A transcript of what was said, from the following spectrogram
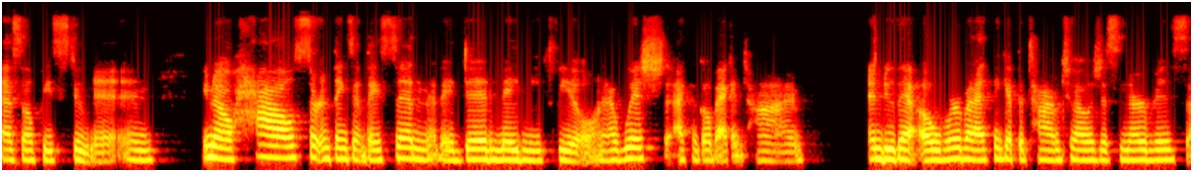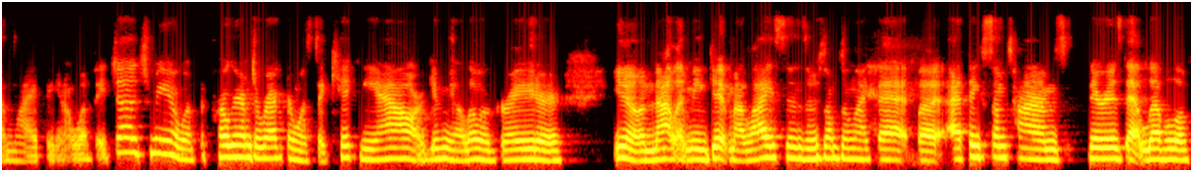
SLP student and you know how certain things that they said and that they did made me feel. And I wish I could go back in time and do that over. But I think at the time too, I was just nervous. I'm like, you know, what if they judge me or what if the program director wants to kick me out or give me a lower grade or, you know, not let me get my license or something like that. But I think sometimes there is that level of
